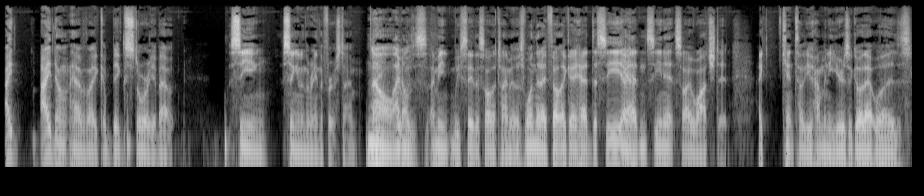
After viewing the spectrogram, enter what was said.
I I don't have like a big story about seeing Singing in the Rain the first time. No, I it don't- Was, I mean, we say this all the time. It was one that I felt like I had to see. I hadn't seen it, so I watched it. I can't tell you how many years ago that was.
